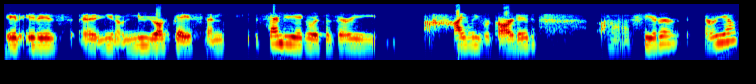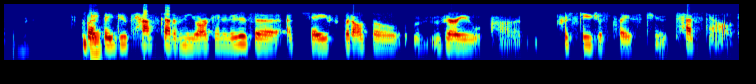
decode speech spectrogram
it, it is uh, you know New York based, and San Diego is a very highly regarded uh, theater area. But yeah. they do cast out of New York, and it is a, a safe but also very uh, prestigious place to test out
